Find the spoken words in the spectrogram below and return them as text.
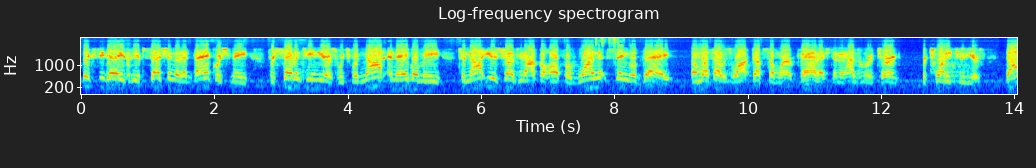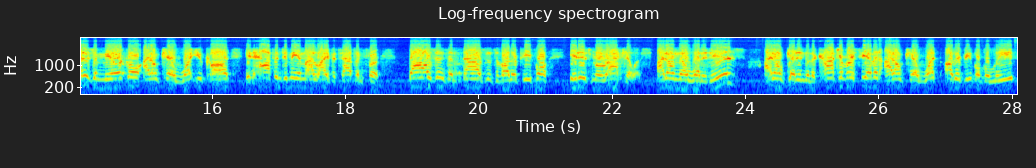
60 days, the obsession that had vanquished me for 17 years, which would not enable me to not use drugs and alcohol for one single day unless I was locked up somewhere, vanished, and it hasn't returned for 22 years. That is a miracle. I don't care what you call it. It happened to me in my life. It's happened for thousands and thousands of other people. It is miraculous. I don't know what it is. I don't get into the controversy of it. I don't care what other people believe.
